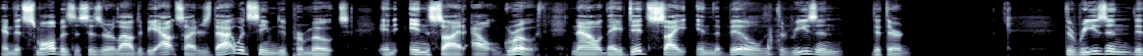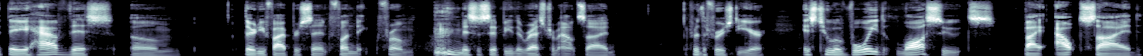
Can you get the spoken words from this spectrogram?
and that small businesses are allowed to be outsiders. That would seem to promote an inside out growth. Now, they did cite in the bill that the reason that they're the reason that they have this um, 35% funding from Mississippi, the rest from outside for the first year, is to avoid lawsuits by outside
